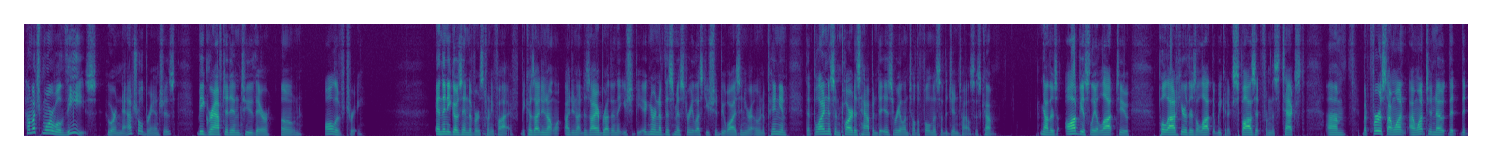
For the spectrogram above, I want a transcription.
how much more will these who are natural branches be grafted into their own olive tree and then he goes into verse 25, because I do not want, I do not desire, brethren, that you should be ignorant of this mystery, lest you should be wise in your own opinion, that blindness in part has happened to Israel until the fullness of the Gentiles has come. Now, there's obviously a lot to pull out here. There's a lot that we could exposit from this text. Um, but first, I want I want to note that that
